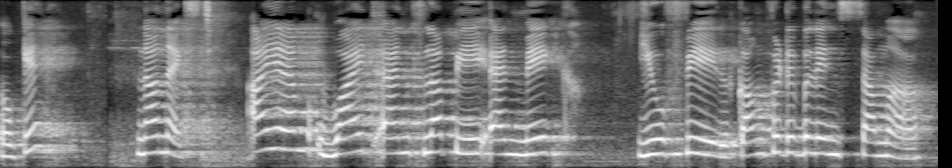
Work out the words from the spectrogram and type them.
okay now next i am white and fluffy and make you feel comfortable in summer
